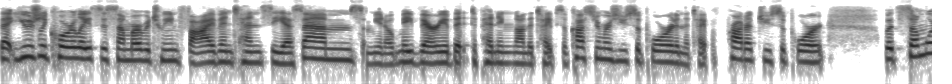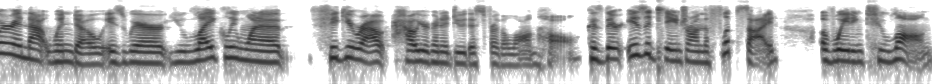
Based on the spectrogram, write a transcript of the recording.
that usually correlates to somewhere between five and 10 CSMs. You know, may vary a bit depending on the types of customers you support and the type of product you support. But somewhere in that window is where you likely want to figure out how you're going to do this for the long haul. Because there is a danger on the flip side of waiting too long.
